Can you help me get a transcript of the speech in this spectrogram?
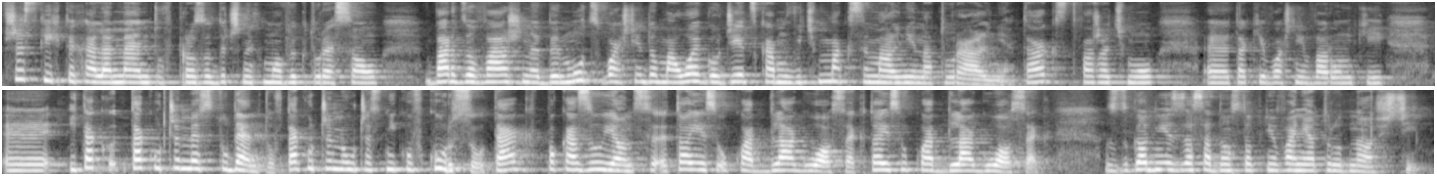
wszystkich tych elementów prozodycznych mowy, które są bardzo ważne, by móc właśnie do małego dziecka mówić maksymalnie naturalnie, tak? stwarzać mu e, takie właśnie warunki. E, I tak, tak uczymy studentów, tak uczymy uczestników kursu, tak? pokazując, to jest układ dla głosek, to jest układ dla głosek, zgodnie z zasadą stopniowania trudności.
